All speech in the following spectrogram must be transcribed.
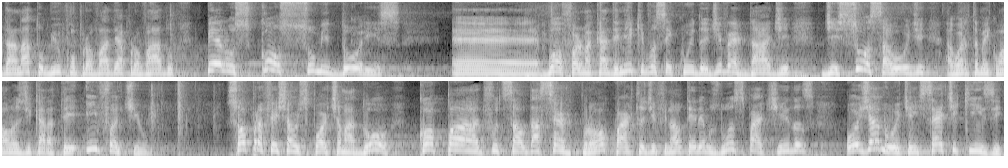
da Natobio comprovado e aprovado pelos consumidores. É, Boa Forma Academia que você cuida de verdade de sua saúde, agora também com aulas de karatê infantil. Só para fechar o esporte amador, Copa de Futsal da Serpro, quarta de final, teremos duas partidas hoje à noite, em 7h15.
